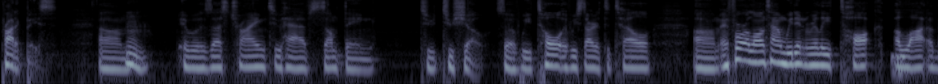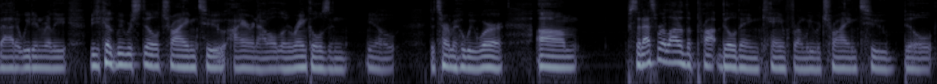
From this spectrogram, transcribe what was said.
product base. Um, Hmm. It was us trying to have something to to show. So if we told, if we started to tell, um, and for a long time we didn't really talk a lot about it. We didn't really because we were still trying to iron out all the wrinkles and you know determine who we were. Um, so that's where a lot of the prop building came from. We were trying to build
